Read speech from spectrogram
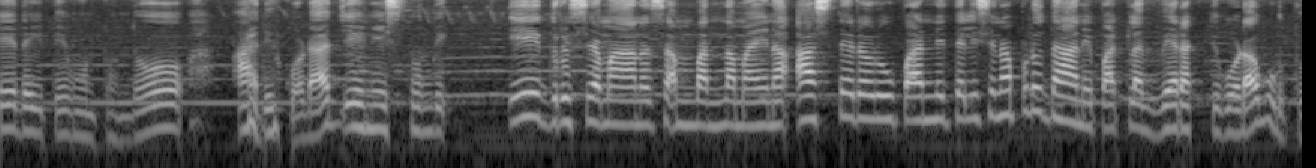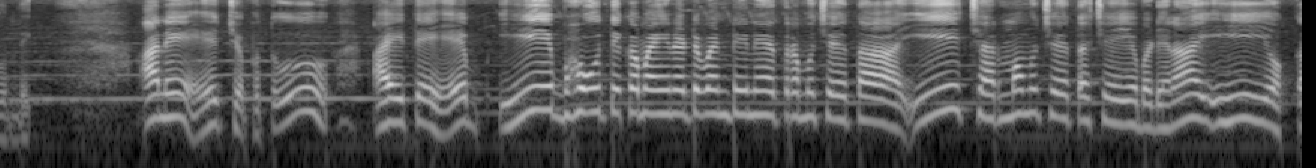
ఏదైతే ఉంటుందో అది కూడా జీర్ణిస్తుంది ఈ దృశ్యమాన సంబంధమైన అస్థిర రూపాన్ని తెలిసినప్పుడు దాని పట్ల విరక్తి కూడా పుడుతుంది. అని చెబుతూ అయితే ఈ భౌతికమైనటువంటి నేత్రము చేత ఈ చర్మము చేత చేయబడిన ఈ యొక్క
